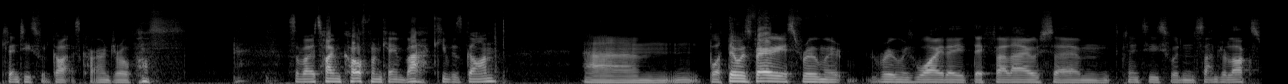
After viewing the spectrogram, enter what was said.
Clint Eastwood got in his car and drove home. so by the time Kaufman came back, he was gone. Um, but there was various rumor rumors why they, they fell out. Um, Clint Eastwood and Sondra Locke's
